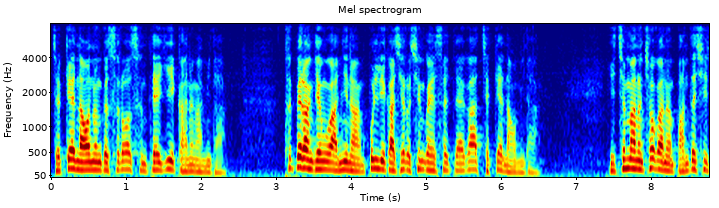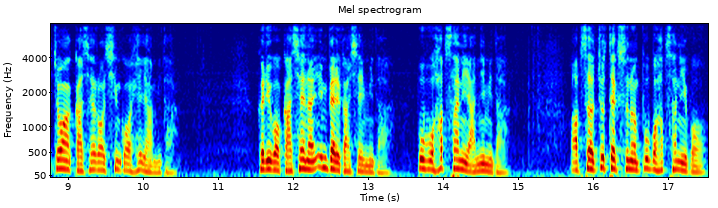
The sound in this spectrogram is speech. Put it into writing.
적게 나오는 것으로 선택이 가능합니다. 특별한 경우가 아닌 한 분리가세로 신고했을 때가 적게 나옵니다. 2천만 원 초과는 반드시 종합가세로 신고해야 합니다. 그리고 가세는 인별가세입니다. 부부 합산이 아닙니다. 앞서 주택수는 부부 합산이고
